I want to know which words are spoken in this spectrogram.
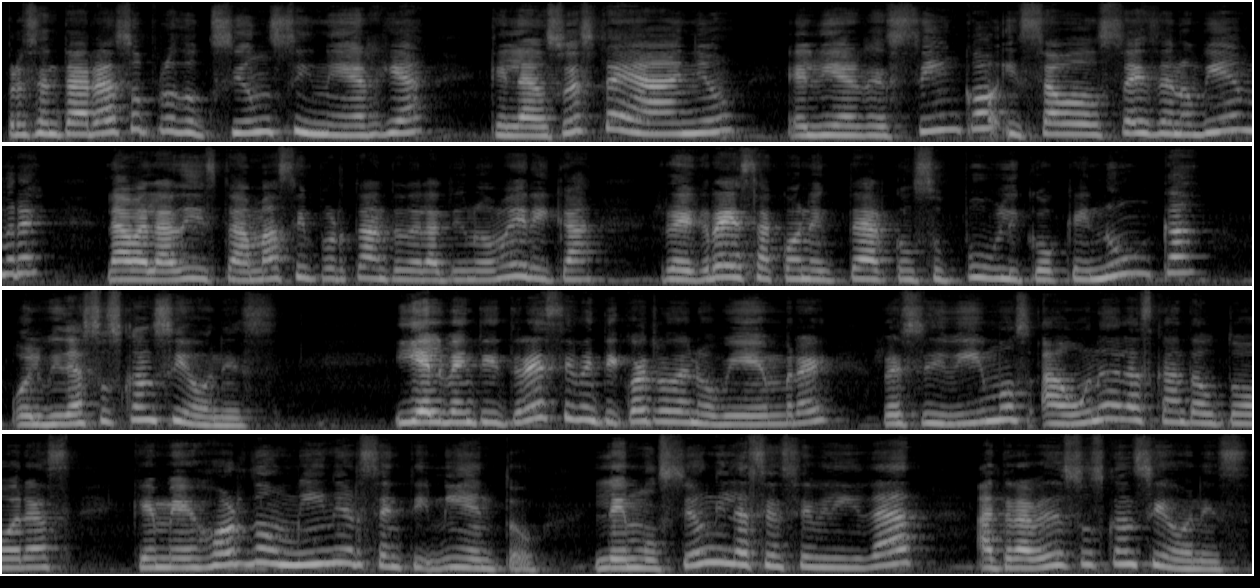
presentará su producción Sinergia, que lanzó este año el viernes 5 y sábado 6 de noviembre la baladista más importante de Latinoamérica regresa a conectar con su público que nunca olvida sus canciones. Y el 23 y 24 de noviembre recibimos a una de las cantautoras que mejor domina el sentimiento, la emoción y la sensibilidad a través de sus canciones.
